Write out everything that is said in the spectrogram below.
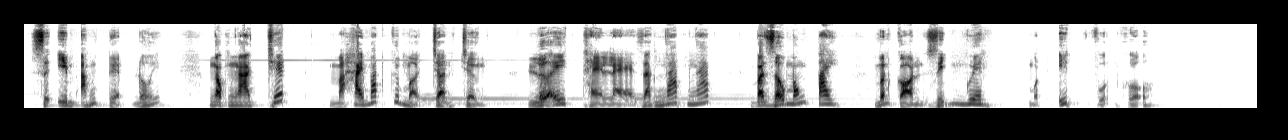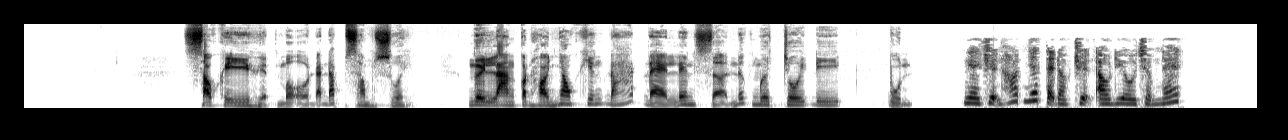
Sự im ắng tuyệt đối. Ngọc Ngà chết mà hai mắt cứ mở trợn trừng, lưỡi thè lè ra ngáp ngáp và dấu móng tay vẫn còn dính nguyên một ít vụn gỗ. Sau khi huyệt mộ đã đắp xong xuôi, Người làng còn hò nhau khiêng đá đè lên sợ nước mưa trôi đi bùn. Nghe truyện hot nhất tại doctruyenaudio.net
